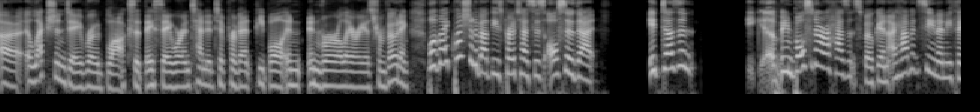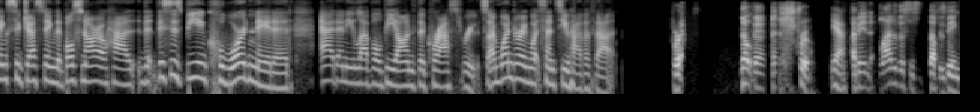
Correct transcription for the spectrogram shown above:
uh, election day roadblocks that they say were intended to prevent people in in rural areas from voting. Well, my question about these protests is also that it doesn't I mean, Bolsonaro hasn't spoken. I haven't seen anything suggesting that Bolsonaro has that this is being coordinated at any level beyond the grassroots. I'm wondering what sense you have of that. Correct. No, that's true. Yeah. I mean, a lot of this stuff is being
